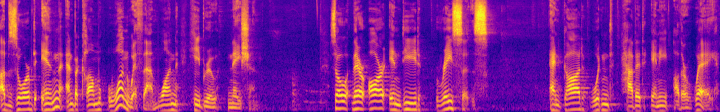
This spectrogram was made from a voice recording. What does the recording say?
absorbed in and become one with them, one Hebrew nation. So there are indeed races, and God wouldn't have it any other way.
